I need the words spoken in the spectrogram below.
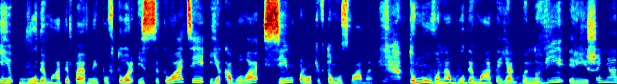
і буде мати певний повтор із ситуації, яка була сім років тому з вами. Тому вона буде мати якби нові рішення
